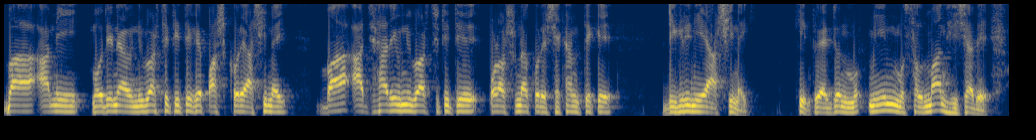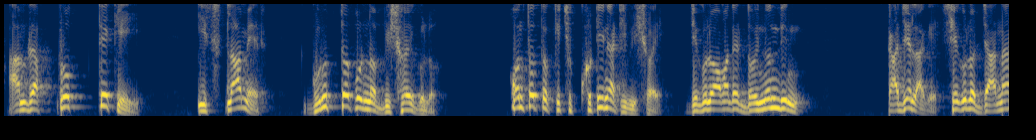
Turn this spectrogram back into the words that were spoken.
বা আমি মদিনা ইউনিভার্সিটি থেকে পাশ করে আসি নাই বা আজহার ইউনিভার্সিটিতে পড়াশোনা করে সেখান থেকে ডিগ্রি নিয়ে আসি নাই। কিন্তু একজন মিন মুসলমান হিসাবে আমরা প্রত্যেকেই ইসলামের গুরুত্বপূর্ণ বিষয়গুলো, অন্তত কিছু খুঁটিনাটি বিষয়, যেগুলো আমাদের দৈনন্দিন কাজে লাগে, সেগুলো জানা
